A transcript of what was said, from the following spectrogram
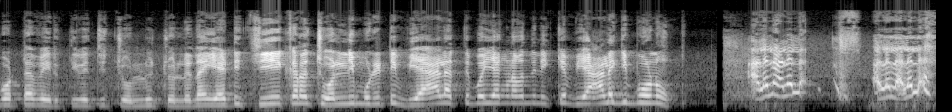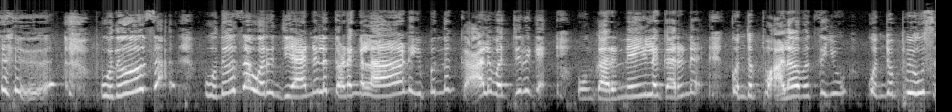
போட்ட விருத்தி வச்சு சொல்லு சொல்லுனா ஏட்டி சீக்கிரம் சொல்லி முடிட்டு வேலைத்து போய் எங்களை வந்து நிற்க வேலைக்கு போகணும் அழல அழல அழல அழல புதுசா புதுசா ஒரு சேனல் தொடங்கலான்னு இப்ப இந்த கால் வச்சிருக்கேன் உன் கருணையில கருணை கொஞ்சம் பழவத்தையும் கொஞ்சம் பியூஸ்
